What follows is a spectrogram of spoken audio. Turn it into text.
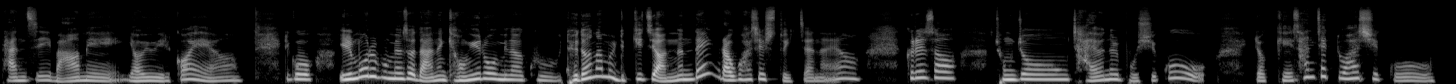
단지 마음의 여유일 거예요. 그리고 "일몰을 보면서 나는 경이로움이나 그 대단함을 느끼지 않는데?"라고 하실 수도 있잖아요. 그래서 종종 자연을 보시고 이렇게 산책도 하시고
